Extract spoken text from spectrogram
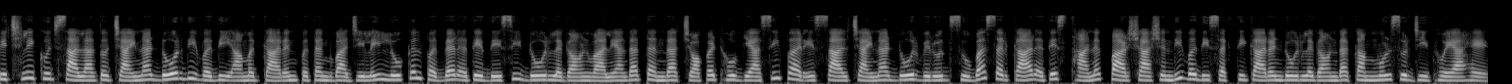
ਪਿਛਲੇ ਕੁਝ ਸਾਲਾਂ ਤੋਂ ਚਾਈਨਾ ਡੋਰ ਦੀ ਵਧੀ ਆਮਦ ਕਾਰਨ ਪਤੰਗਬਾਜ਼ੀ ਲਈ ਲੋਕਲ ਪੱਧਰ ਅਤੇ ਦੇਸੀ ਡੋਰ ਲਗਾਉਣ ਵਾਲਿਆਂ ਦਾ ਧੰਦਾ ਚੌਪਟ ਹੋ ਗਿਆ ਸੀ, ਪਰ ਇਸ ਸਾਲ ਚਾਈਨਾ ਡੋਰ ਵਿਰੁੱਧ ਸੂਬਾ ਸਰਕਾਰ ਅਤੇ ਸਥਾਨਕ ਪ੍ਰਸ਼ਾਸਨ ਦੀ ਵਧੀ ਸਖਤੀ ਕਾਰਨ ਡੋਰ ਲਗਾਉਣ ਦਾ ਕੰਮ ਮੁੜ ਸੁਰਜੀਤ ਹੋਇਆ ਹੈ।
